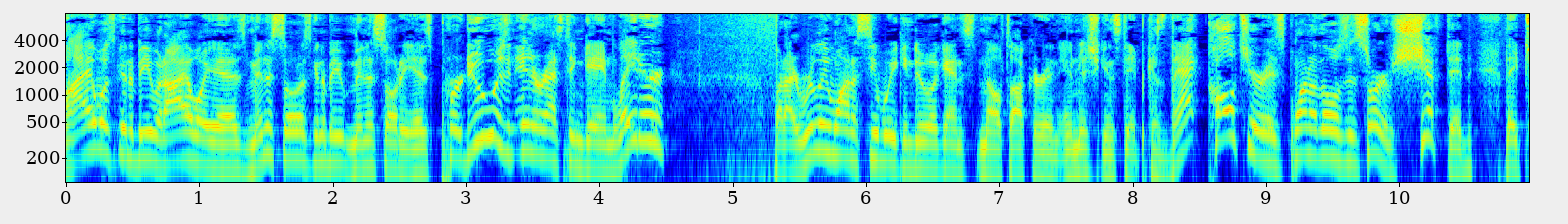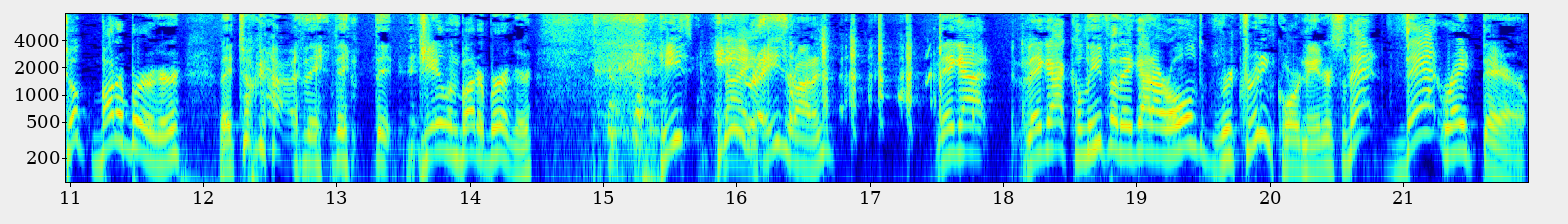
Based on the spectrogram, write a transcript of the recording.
Iowa's going to be what Iowa is. Minnesota's going to be what Minnesota is. Purdue is an interesting game later. But I really want to see what we can do against Mel Tucker in, in Michigan State because that culture is one of those that sort of shifted. They took Butterburger, they took they, they, they Jalen Butterburger. He's he's, Nice. he's running. They got they got Khalifa. They got our old recruiting coordinator. So that that right there,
